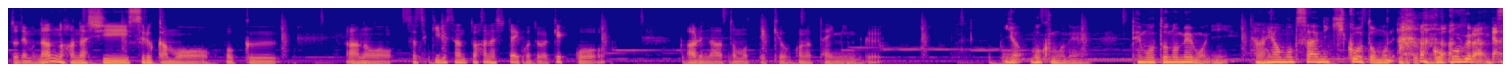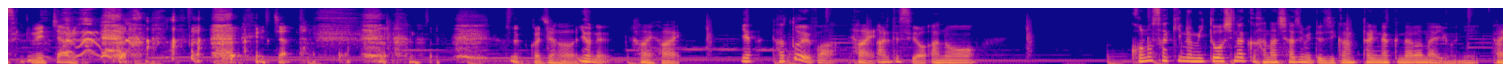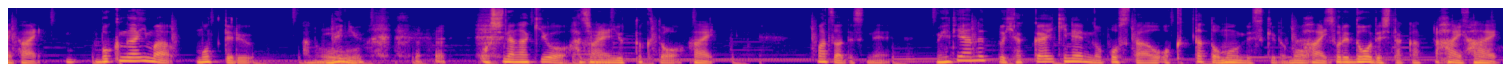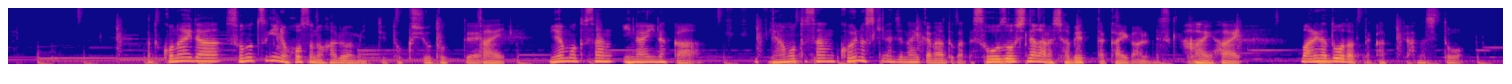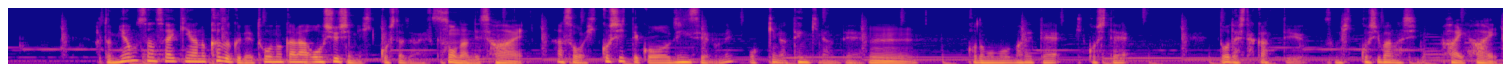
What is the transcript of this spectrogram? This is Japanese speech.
っとでも何の話するかも僕あの佐々木さんと話したいことが結構あるなと思って今日このタイミング。いや僕もね手元のメモにはい。宮本さんに聞こうと思ってること5個ぐらいあるんですよ。めっちゃある。めっちゃあった。そっかじゃあいやね。はいはい。いや例えばはい。あれですよ。あのこの先の見通しなく話し始めて時間足りなくならないようにはいはい。僕が今持ってるあのメニュー お品書きを初めに言っとくと、はい。まずはですねメディアヌップ100回記念のポスターを送ったと思うんですけども、はい。それどうでしたかはいはい。あとこの間その次の細野晴臣っていう特集を取って、はい。宮本さんいない中宮本さんこういうの好きなんじゃないかなとかって想像しながら喋った回があるんですけど、はいはい。まあ、あれがどうだったかって話とあと宮本さん最近あの家族で遠野から奥州市に引っ越したじゃないですか。そうなんです。はい。あそう引っ越しってこう人生のね大きな転機なんでうん。子供も生まれて引っ越してどうでしたかっていうその引っ越し話。はいはい。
